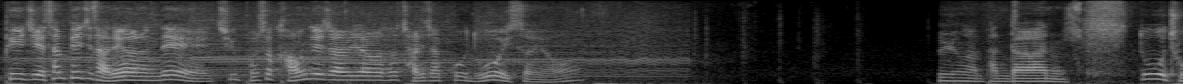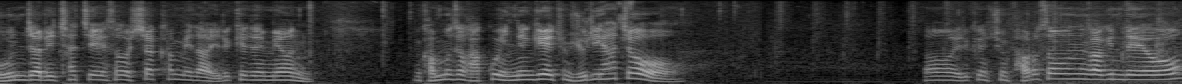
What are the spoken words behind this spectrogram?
2페이지에 3페이지 다 돼가는데 지금 벌써 가운데 자리 잡아서 자리 잡고 누워 있어요. 훌륭한 판단. 또 좋은 자리 차지해서 시작합니다. 이렇게 되면 관문서 갖고 있는 게 좀 유리하죠. 어 이렇게 지금 바로 싸우는 각인데요.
